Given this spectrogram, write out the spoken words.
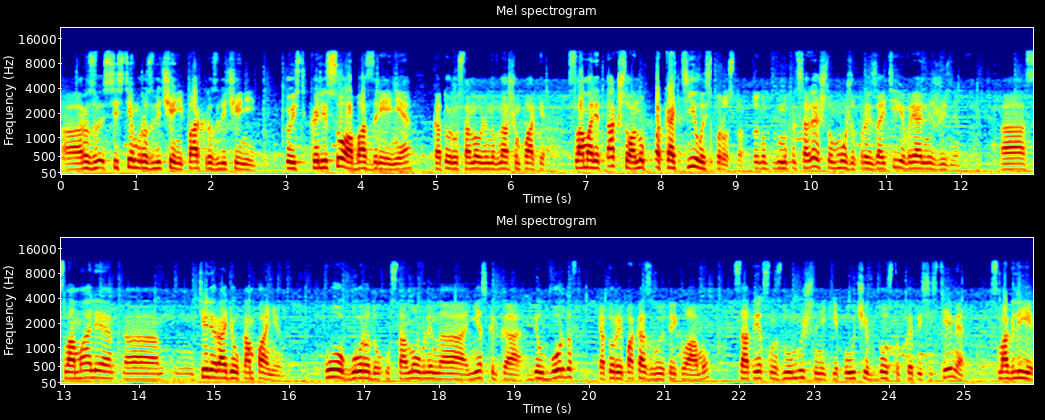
а, раз, систему развлечений, парк развлечений то есть колесо обозрения, которое установлено в нашем парке, сломали так, что оно покатилось просто. Ну, ну представляешь, что может произойти в реальной жизни. А, сломали а, телерадиокомпанию. По городу установлено несколько билбордов, которые показывают рекламу. Соответственно, злоумышленники, получив доступ к этой системе, смогли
